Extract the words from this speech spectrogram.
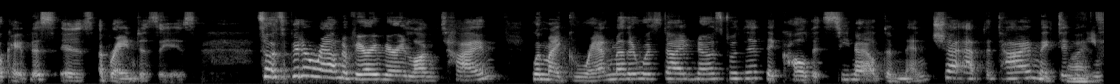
okay, this is a brain disease. So it's been around a very, very long time. When my grandmother was diagnosed with it, they called it senile dementia at the time. They didn't right. even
